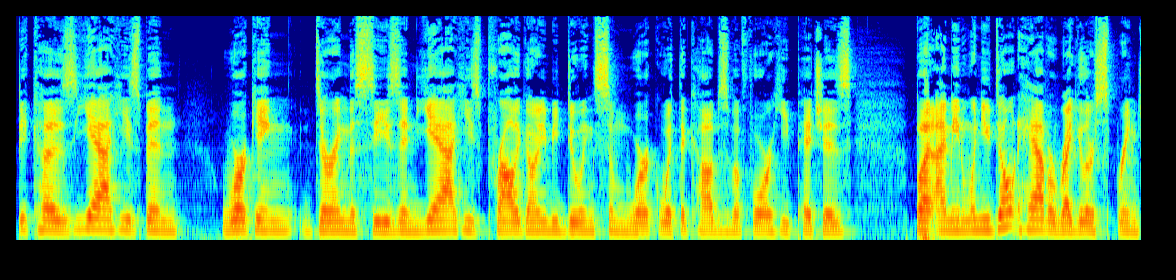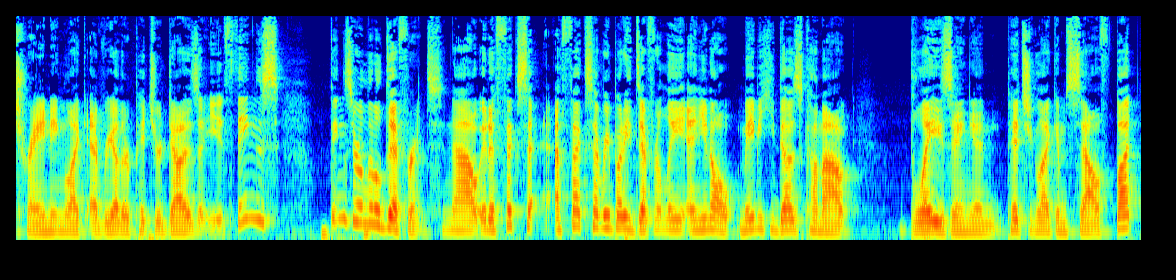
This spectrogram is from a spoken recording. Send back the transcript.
because, yeah, he's been working during the season. Yeah, he's probably going to be doing some work with the Cubs before he pitches. But I mean, when you don't have a regular spring training like every other pitcher does, things things are a little different. Now, it affects affects everybody differently and you know, maybe he does come out blazing and pitching like himself, but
